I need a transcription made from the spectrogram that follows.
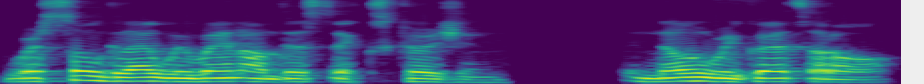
We're so glad we went on this excursion. No regrets at all.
